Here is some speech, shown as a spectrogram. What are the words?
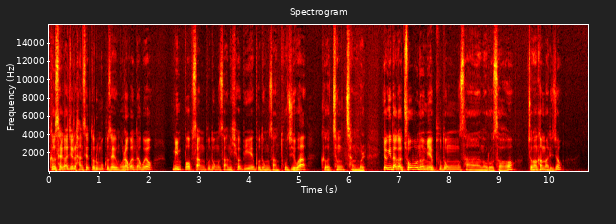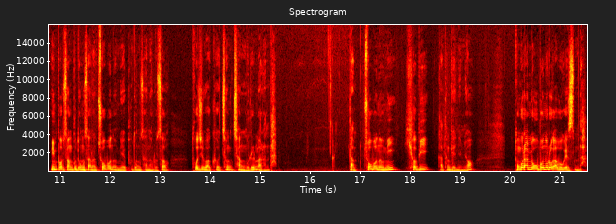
그 세 가지를 한 세트로 묶으세요. 뭐라고 한다고요? 민법상 부동산, 협의의 부동산, 토지와 그 정착물. 여기다가 좁은 의미의 부동산으로서 정확한 말이죠. 민법상 부동산은 좁은 의미의 부동산으로서 토지와 그 정착물을 말한다. 다음 좁은 의미, 협의 같은 개념요. 동그라미 5번으로 가보겠습니다.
